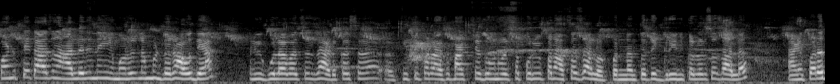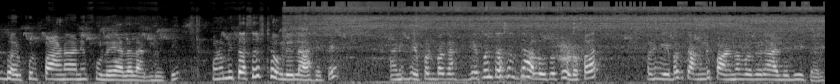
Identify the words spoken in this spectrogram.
पण ते अजून आलेले नाही. म्हणून म्हटलं राहू द्या. आणि गुलाबाचं झाड कसं किती पण असं मागच्या दोन वर्षापूर्वी पण असं झालं पण नंतर ते ग्रीन कलरचं झालं आणि परत भरपूर पानं आणि फुलं यायला लागली होती. म्हणून मी तसंच ठेवलेलं आहे ते. आणि हे पण बघा हे पण तसंच झालं होतं थोडंफार. पण हे बघ चांगली पानं वगैरे आलेली त्याला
